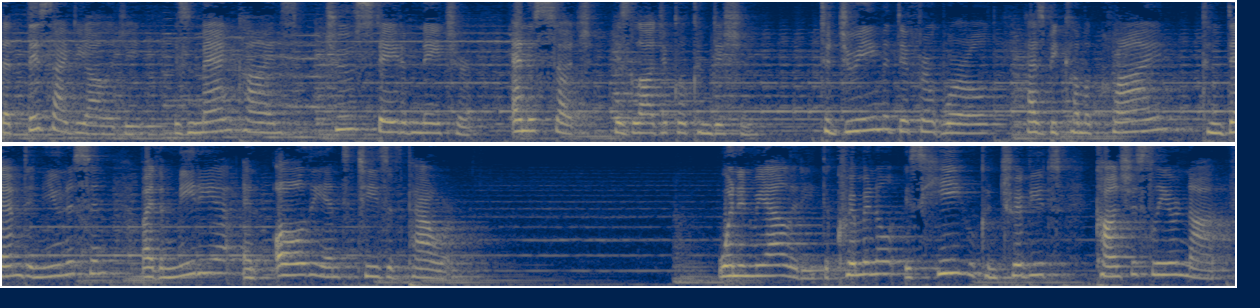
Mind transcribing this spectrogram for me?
that this ideology is mankind's true state of nature and as such his logical condition. To dream a different world has become a crime condemned in unison by the media and all the entities of power. When in reality, the criminal is he who contributes, consciously or not,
